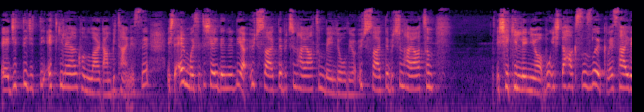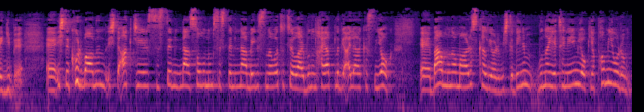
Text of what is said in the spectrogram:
e, ciddi ciddi etkileyen konulardan bir tanesi. İşte en basiti şey denirdi ya 3 saatte bütün hayatım belli oluyor. 3 saatte bütün hayatım şekilleniyor. Bu işte haksızlık vesaire gibi. Ee, işte kurbanın işte akciğer sisteminden, solunum sisteminden beni sınava tutuyorlar. Bunun hayatla bir alakası yok. Ee, ben buna maruz kalıyorum. İşte benim buna yeteneğim yok, yapamıyorum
